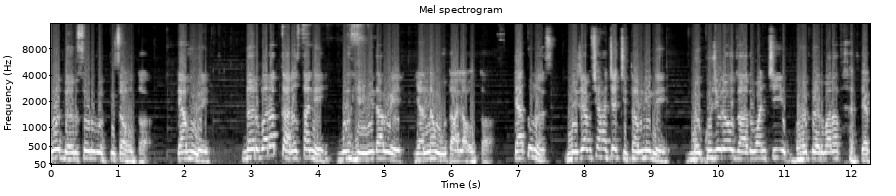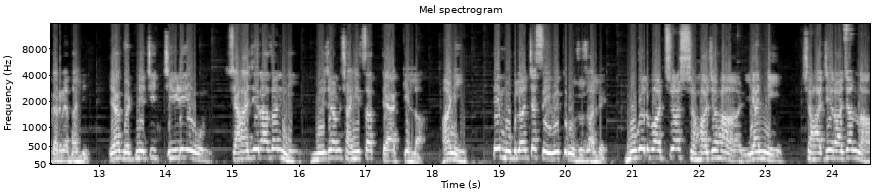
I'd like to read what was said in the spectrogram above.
व दरसोड वृत्तीचा होता. त्यामुळे दरबारात कारस्थाने व हेवे दावे यांना ऊत आला होता. त्यातूनच निजामशहाच्या चिथावणीने नखुजीराव जाधवांची भर दरबारात हत्या करण्यात आली. या घटनेची चीड येऊन शहाजीराजांनी निजामशाहीचा त्याग केला आणि ते मुघलांच्या सेवेत रुजू झाले. मुघल बादशाह शहाजहान यांनी शहाजी राजांना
